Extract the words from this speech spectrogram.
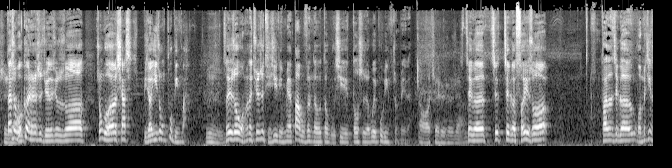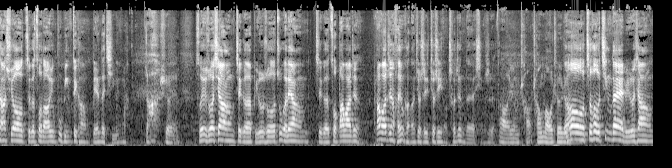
是但是我个人是觉得，就是说中国相比较依重步兵嘛，嗯，所以说我们的军事体系里面大部分的的武器都是为步兵准备的。哦，确实是这样。这个这这个，所以说他的这个我们经常需要这个做到用步兵对抗别人的骑兵嘛。啊，是的，所以说，像这个，比如说诸葛亮这个做八卦阵，八卦阵很有可能就是就是一种车阵的形式。哦，用长长矛车阵，然后之后近代，比如像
